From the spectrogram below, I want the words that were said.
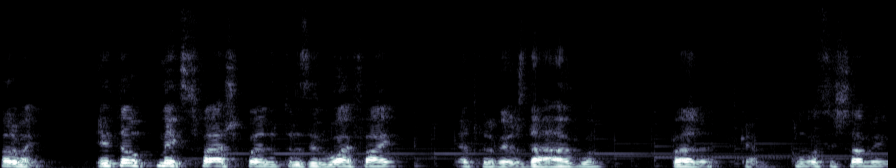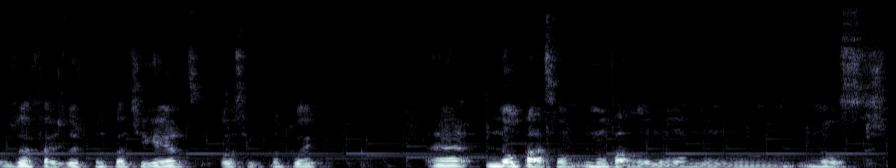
Ora bem, então como é que se faz para trazer o Wi-Fi através da água para a câmara? Como vocês sabem, os Wi-Fi 2.4 GHz ou 5.8 uh, não passam, não falam, não, não, não, não, se,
